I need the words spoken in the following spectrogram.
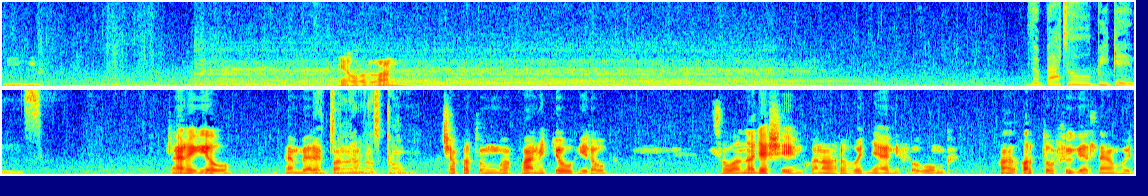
Hmm. Jól van. The battle begins. Elég jó emberek vannak csapatunkban, mármint jó hírók. Szóval nagy esélyünk van arra, hogy nyerni fogunk. Attól független, hogy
